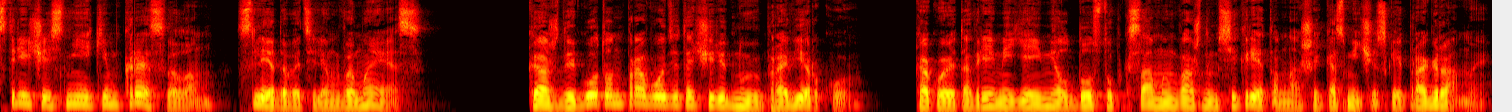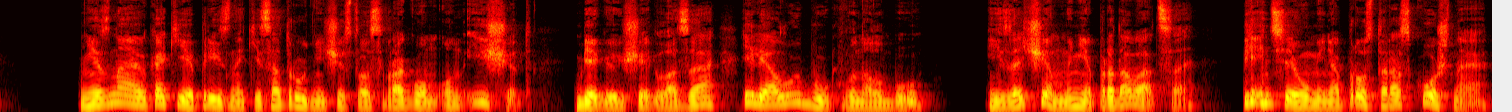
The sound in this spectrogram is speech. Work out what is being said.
встреча с неким Кресвеллом, следователем ВМС. Каждый год он проводит очередную проверку. Какое-то время я имел доступ к самым важным секретам нашей космической программы. Не знаю, какие признаки сотрудничества с врагом он ищет, бегающие глаза или алую букву на лбу. И зачем мне продаваться? Пенсия у меня просто роскошная,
